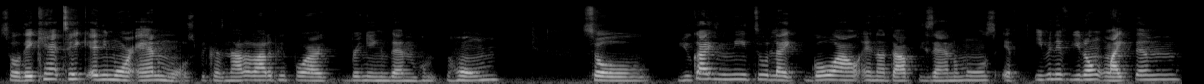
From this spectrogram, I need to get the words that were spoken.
So they can't take any more animals because not a lot of people are bringing them home. So you guys need to like go out and adopt these animals. If even if you don't like them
